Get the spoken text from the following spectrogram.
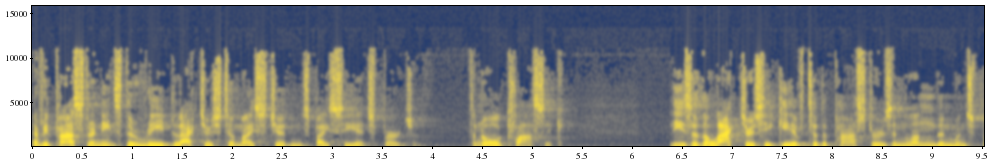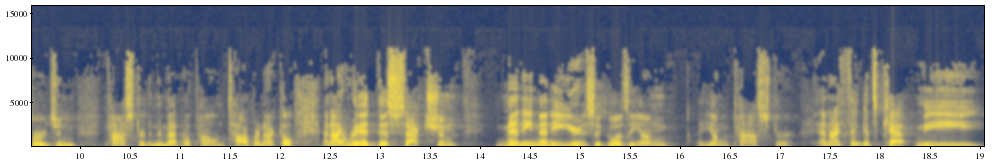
Every pastor needs to read Lectures to My Students by C.H. Spurgeon. It's an old classic. These are the lectures he gave to the pastors in London when Spurgeon pastored in the Metropolitan Tabernacle. And I read this section many, many years ago as a young, a young pastor. And I think it's kept me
